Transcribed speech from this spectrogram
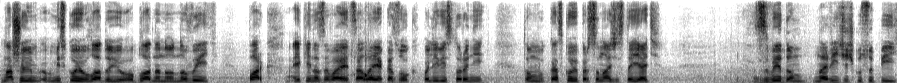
нашою міською владою обладнано новий парк, який називається Алея Казок по лівій стороні. Там казкові персонажі стоять з видом на річечку Супій.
